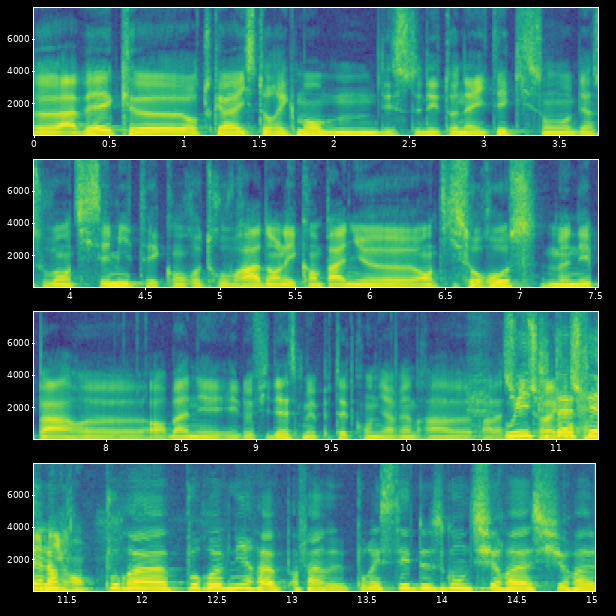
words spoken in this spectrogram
euh, avec, en tout cas historiquement, mm, des, des, tonalités qui sont bien souvent antisémites et qu'on retrouvera dans les campagnes anti-Soros menées par Orban et, le Fidesz, mais peut-être qu'on y reviendra par la suite sur la question des migrants. Pour, pour revenir euh, enfin, pour rester deux secondes sur, euh, sur euh,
